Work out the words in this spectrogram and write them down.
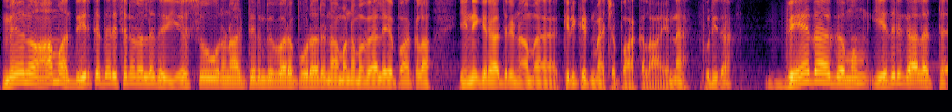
மேலும் ஆமா தீர்க்க தரிசனம் நல்லது இயேசு ஒரு நாள் திரும்பி வரப்போறாரு. நாம நம்ம வேலையை பார்க்கலாம். இன்னைக்கு ராத்திரி நாம கிரிக்கெட் மேட்சை பார்க்கலாம். என்ன? புரியுதா? வேதாகமம் எதிர்காலத்தை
